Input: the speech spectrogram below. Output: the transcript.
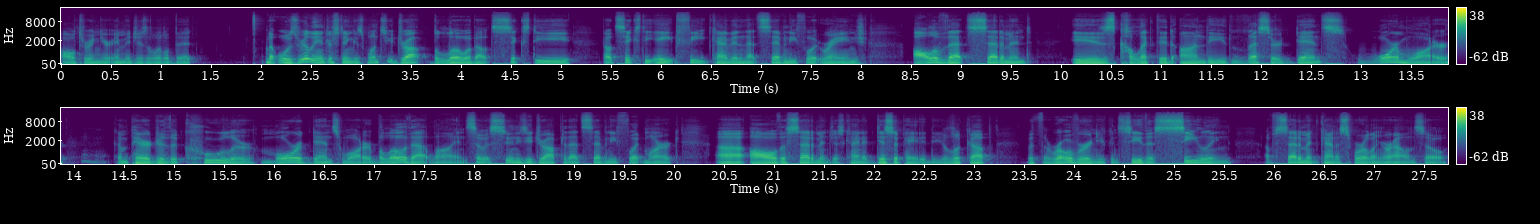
altering your images a little bit. But what was really interesting is once you drop below about 60, about 68 feet, kind of in that 70 foot range, all of that sediment is collected on the lesser dense warm water compared to the cooler, more dense water below that line. So as soon as you drop to that 70 foot mark, uh, all the sediment just kind of dissipated. You look up with the rover and you can see the ceiling of sediment kind of swirling around. So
